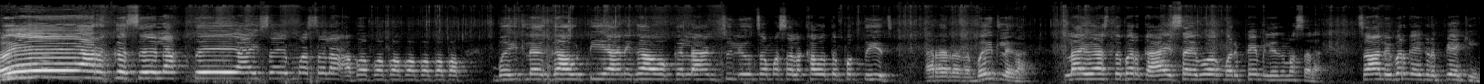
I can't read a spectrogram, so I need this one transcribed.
अरे अरे कसं लागतंय? आई साहेब मसाला. बाबा बाबा बाबा बाप बघितलं गावठी आणि गावाकडला आणि चुलीवचा मसाला खावं तर फक्त हेच. अरे अरे बघितलं का? लाईव्ह असतं बरं का आई साहेब वाघमारे फॅमिलीचा मसाला. चालू आहे बरं का इकडं पॅकिंग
